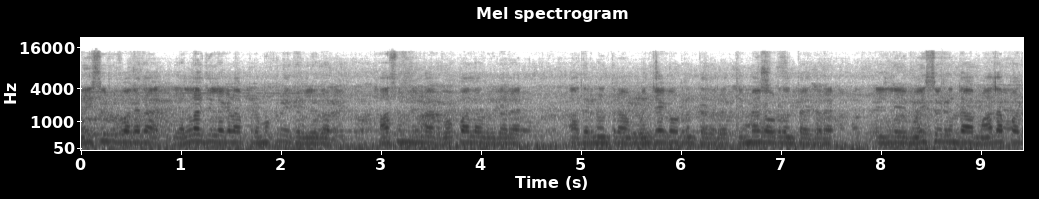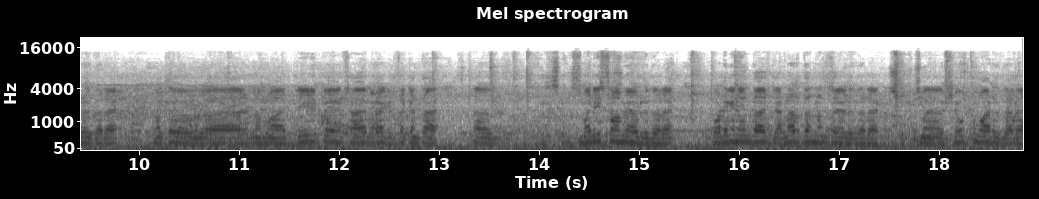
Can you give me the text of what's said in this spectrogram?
ಮೈಸೂರು ಭಾಗದ ಎಲ್ಲ ಜಿಲ್ಲೆಗಳ ಪ್ರಮುಖರು ಇದರಲ್ಲಿದ್ದಾರೆ. ಹಾಸನದಿಂದ ಗೋಪಾಲ್ ಅವರು ಇದ್ದಾರೆ ಅದರ ನಂತರ ಮಂಜೇಗೌಡರು ಅಂತ ಇದ್ದಾರೆ, ತಿಮ್ಮೇಗೌಡರು ಅಂತ ಇದ್ದಾರೆ. ಇಲ್ಲಿ ಮೈಸೂರಿಂದ ಮಾದಪ್ಪರು ಇದ್ದಾರೆ. ಮತ್ತು ನಮ್ಮ ಡಿ ಡಿ ಪಿ ಸಾಹೇಬರಾಗಿರ್ತಕ್ಕಂಥ ಮರಿಸ್ವಾಮಿ ಅವರಿದ್ದಾರೆ. ಕೊಡಗಿನಿಂದ ಜನಾರ್ದನ್ ಅಂತ ಹೇಳಿದ್ದಾರೆ. ಶಿವಕುಮಾರ್ ಇದ್ದಾರೆ.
